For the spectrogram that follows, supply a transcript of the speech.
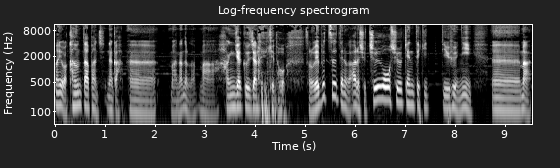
まあ、要はカウンターパンチなんかまあなんだろうな。まあ反逆じゃないけど その Web2 っていうのがある種中央集権的っていうふうにうーんまあ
